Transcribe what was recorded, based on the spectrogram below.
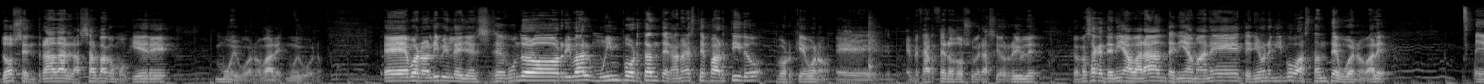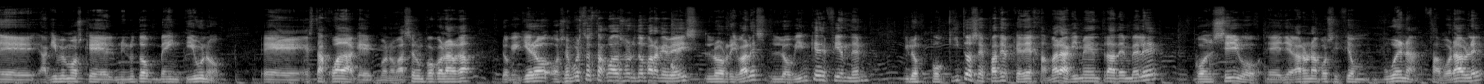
Dos entradas, la salva como quiere. Muy bueno, vale, muy bueno. Eh, bueno, Living Legends, segundo rival, muy importante ganar este partido, porque, bueno, eh, empezar 0-2 hubiera sido horrible. Lo que pasa es que tenía Barán, tenía Mané, tenía un equipo bastante bueno, ¿vale? Eh, aquí vemos que el minuto 21, esta jugada que, bueno, va a ser un poco larga, lo que quiero, os he puesto esta jugada sobre todo para que veáis los rivales, lo bien que defienden y los poquitos espacios que dejan, ¿vale? Aquí me entra Dembélé, consigo eh, llegar a una posición buena, favorable.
